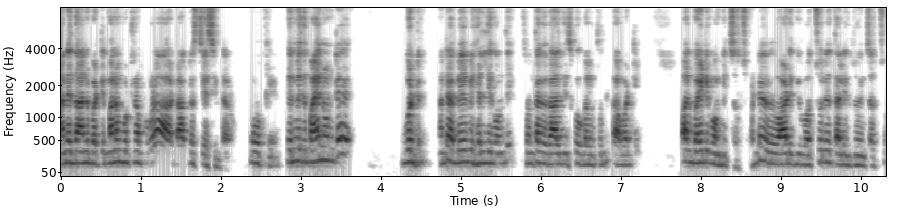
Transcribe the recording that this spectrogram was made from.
అనే దాన్ని బట్టి మనం పుట్టినప్పుడు కూడా డాక్టర్స్ చేసి ఉంటారు ఓకే. ఎనిమిది పైన ఉంటే గుడ్ అంటే ఆ బేబీ హెల్తీగా ఉంది సొంతగా గాలి తీసుకోగలుగుతుంది కాబట్టి వాళ్ళు బయటికి పంపించవచ్చు అంటే వాడికి ఇవ్వచ్చు లేదా తల్లికి చూపించవచ్చు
